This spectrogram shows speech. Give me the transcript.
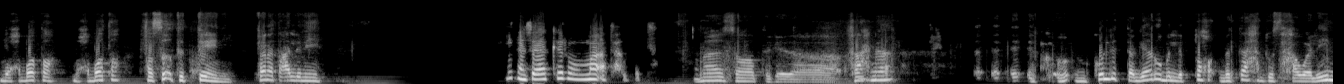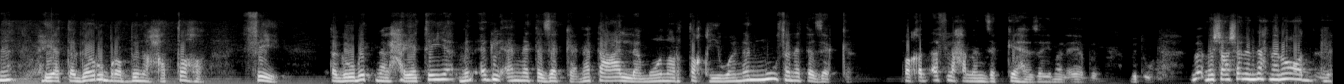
محبطة محبطة فسقطت تاني. فانا اتعلم إيه؟ أذاكر وما أتحبط. بالظبط كده. فاحنا كل التجارب اللي بتحدث حوالينا هي تجارب ربنا حطها في تجربتنا الحياتية من أجل أن نتزكى نتعلم ونرتقي وننمو فنتزكى. فقد أفلح من زكاها زي ما الآية بتقول. مش عشان إن إحنا نقعد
